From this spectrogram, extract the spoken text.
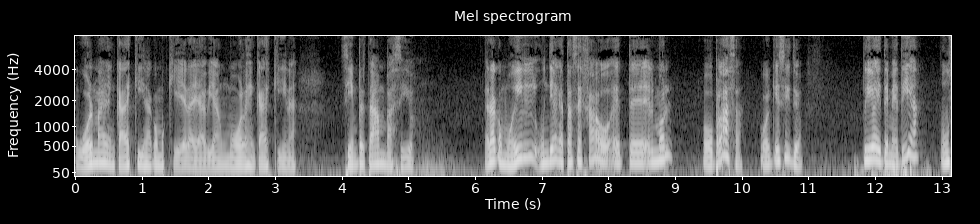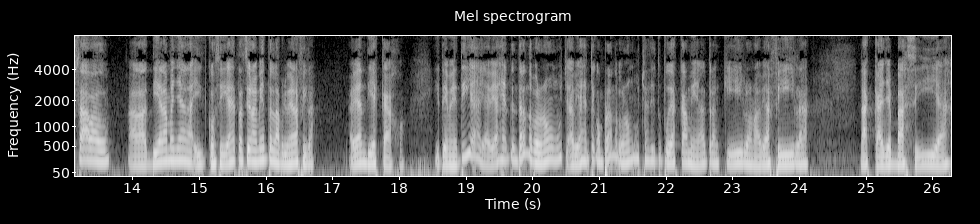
Walmart en cada esquina como quiera, y habían malls en cada esquina. Siempre estaban vacíos. Era como ir un día que está cejado este, el mall, o plaza, o cualquier sitio. Tú ibas y te metías un sábado a las 10 de la mañana y conseguías estacionamiento en la primera fila. Habían 10 cajos. Y te metías y había gente entrando, pero no mucha. Había gente comprando, pero no mucha. Así tú podías caminar tranquilo, no había fila. Las calles vacías.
